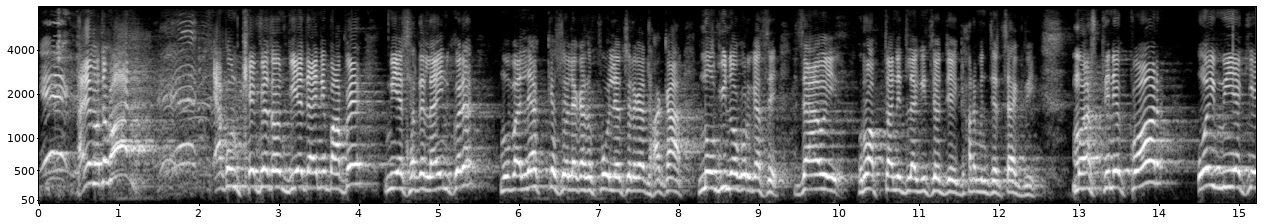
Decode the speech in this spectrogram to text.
হ্যাঁ এখন খেপে তখন বিয়ে দেয়নি বাপে, মেয়ের সাথে লাইন করে মোবাইল একে চলে গেছে পলে চলে গেছে ঢাকা, নবীনগর গেছে। যা ওই রপ্তানিত লাগিয়েছে যে গার্মেন্টসের চাকরি। মাস তিনেক পর ওই মেয়েকে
